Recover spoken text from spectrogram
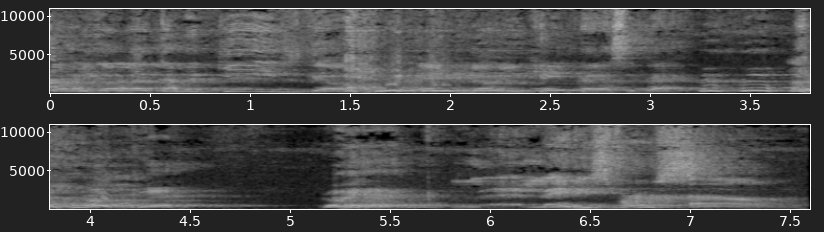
So we gonna let the McGhee's go. And you know you can't pass it back. okay. Go ahead. L- ladies first. Um,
